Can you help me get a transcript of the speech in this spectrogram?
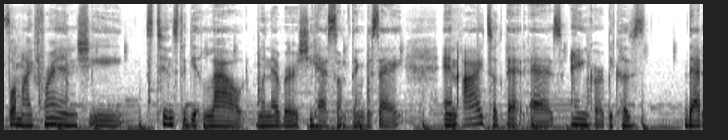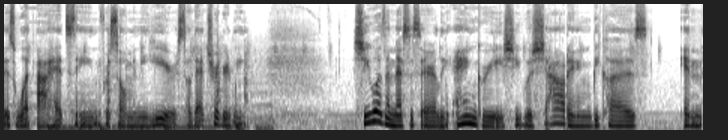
For my friend, she tends to get loud whenever she has something to say. And I took that as anger because that is what I had seen for so many years. So that triggered me. She wasn't necessarily angry, she was shouting because in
